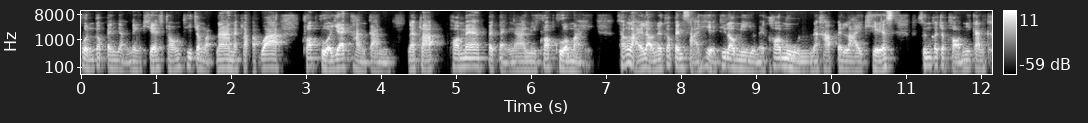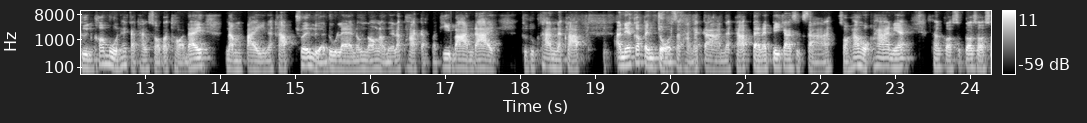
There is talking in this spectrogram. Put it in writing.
คนก็เป็นอย่างในเคสน้องที่จังหวัดน่านนะครับว่าครอบครัวแยกทางกันนะครับพ่อแม่ไปแต่งงานมีครอบครัวใหม่ ทั้งหลายเหล่านี้ก็เป็นสาเหตุที่เรามีอยู่ในข้อมูลนะครับเป็นลายเคส ซึ่งก็จะขอมีการคืนข้อมูลให้กับทางสปทได้นำไปนะครับช่วยเหลือดูแลน้องๆ เหล่านี้และพากลับมาที่บ้านได้ทุกๆท่านนะครับ อันนี้ก็เป็นโจทย์สถานการณ์นะครับ แต่ในปีการศึกษา 2565 เนี้ยทางกสกสศ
